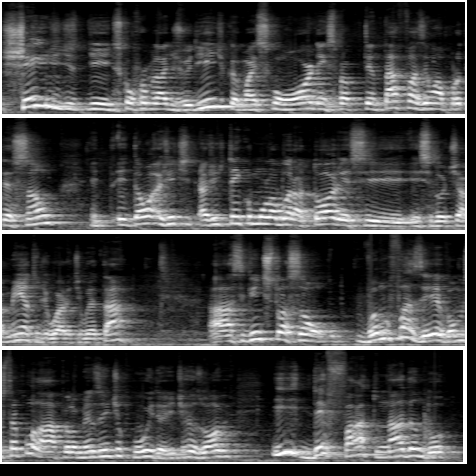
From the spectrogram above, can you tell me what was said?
cheio de, de desconformidade jurídica, mas com ordens para tentar fazer uma proteção. Então a gente, a gente tem como laboratório esse, esse loteamento de Guaratinguetá a seguinte situação: vamos fazer, vamos extrapolar, pelo menos a gente cuida, a gente resolve. E de fato nada andou.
